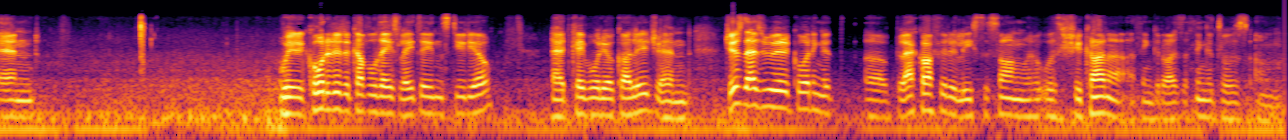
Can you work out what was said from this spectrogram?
and we recorded it a couple of days later in the studio at Cape Audio College, and just as we were recording it, uh, Black Coffee released a song with, Shikana. I think it was. I think it was. Um,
